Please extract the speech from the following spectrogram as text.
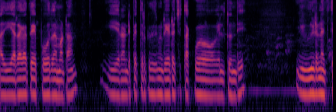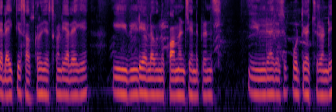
అది ఎర్రగా పోదు అనమాట ఇలాంటి పెత్తలకు రేట్ వచ్చి తక్కువ వెళ్తుంది. ఈ వీడియో నచ్చితే లైక్ చేసి సబ్స్క్రైబ్ చేసుకోండి. అలాగే ఈ వీడియో ఎలా ఉందో కామెంట్ చేయండి ఫ్రెండ్స్. ఈ వీడియో చేసి పూర్తిగా చూడండి.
